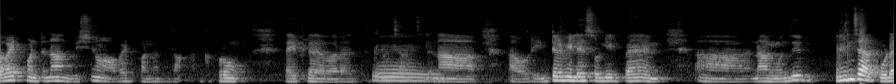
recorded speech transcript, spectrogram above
அவாய்ட் பண்ணிட்டேன்னா அந்த விஷயம் அவாய்ட் பண்ணது தான் அதுக்கப்புறம் லைஃப்பில் வரதுக்கு சான்ஸ் இல்லை. நான் ஒரு இன்டர்வியூலே சொல்லியிருப்பேன். நாங்கள் வந்து பிரிஞ்சா கூட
